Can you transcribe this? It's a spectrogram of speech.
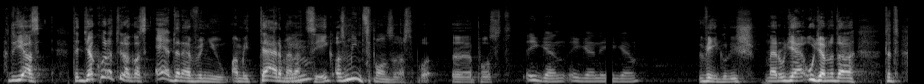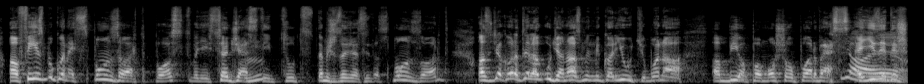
Hát ugye az, tehát gyakorlatilag az ad revenue, amit termel a cég, az mind ö, poszt. Igen, igen, igen. Végül is, mert ugye ugyanoda, tehát a Facebookon egy sponsored post, vagy egy suggested cucc, nem is a suggested, a sponsored, az gyakorlatilag ugyanaz, mint mikor YouTube-on a, a Biopon mosópor vesz Ja, egy ja, ízét, ja. és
